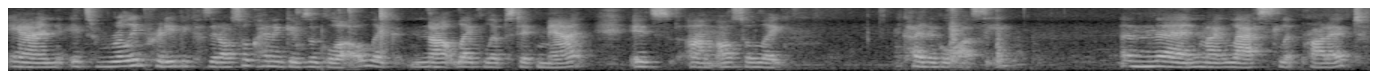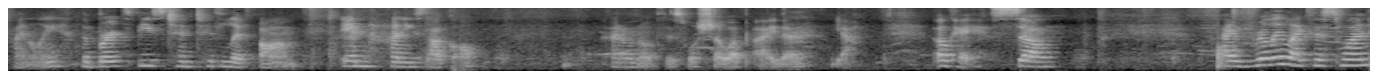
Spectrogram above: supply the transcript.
And it's really pretty because it also kind of gives a glow. Like, not like lipstick matte. It's um, also like kind of glossy. And then my last lip product, finally, the Burt's Bees Tinted Lip Balm in Honeysuckle. I don't know if this will show up either. Yeah. Okay, so I really like this one.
